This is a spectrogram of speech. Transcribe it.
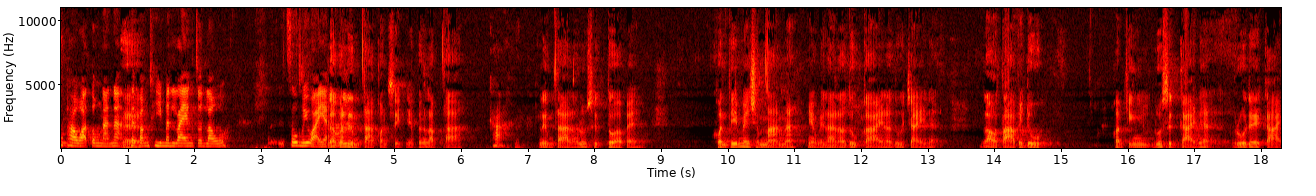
สภาวะตรงนั้นอะเออแต่บางทีมันแรงจนเราสู้ไม่ไหวอะเราก็ค่ะลืมตาก่อนสิอย่าเพิ่งหลับตาค่ะ ลืมตาแล้วรู้สึกตัวไป คนที่ไม่ชำนาญนะอย่างเวลาเราดูกายเราดูใจเนี่ย เราเอาตาไปดู ความจริงรู้สึกกายเนี่ยรู้ด้วยกาย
